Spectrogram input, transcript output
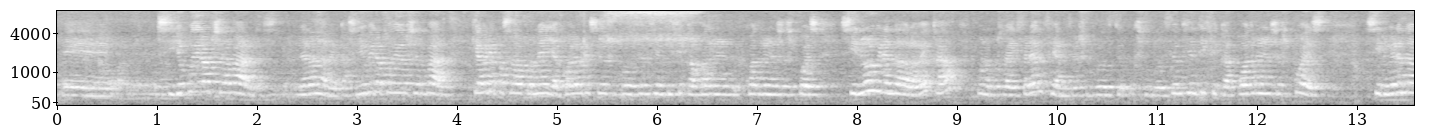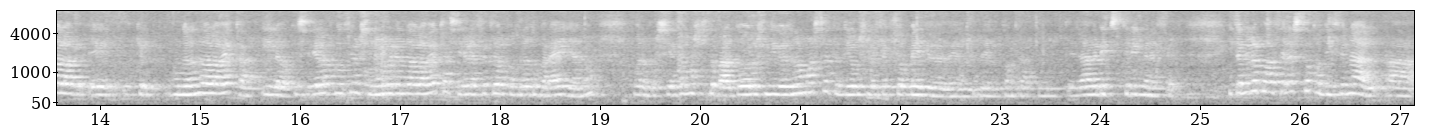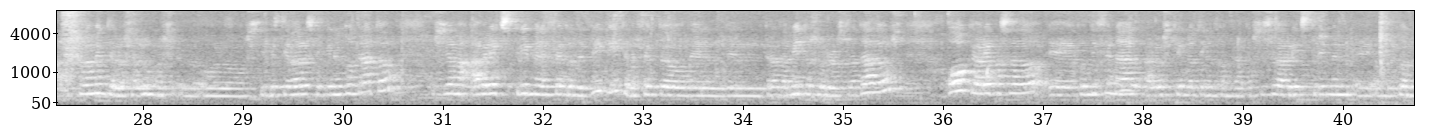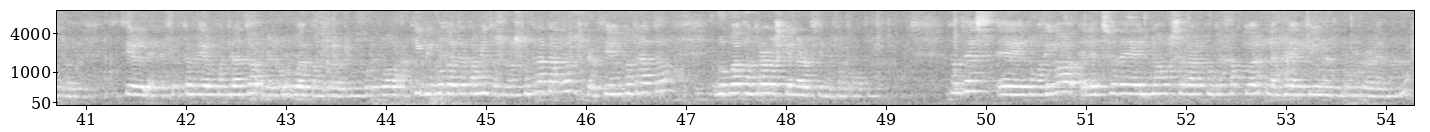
eh, si yo pudiera observar, le dan la beca, si yo hubiera podido observar qué habría pasado con ella, cuál habría sido su producción científica cuatro, cuatro años después, si no le hubieran dado la beca, bueno, pues la diferencia entre su, produ su producción científica cuatro años después si le hubieran dado la, eh, que, cuando le han dado la beca y lo que sería la producción si no le hubieran dado la beca sería el efecto del contrato para ella, ¿no? Bueno, pues si hacemos esto para todos los individuos de la muestra tendríamos el efecto medio del, del contrato, el average treatment effect. Y también lo puedo hacer esto condicional a, a solamente los alumnos o los investigadores que tienen contrato, se llama average treatment effect of the treaty, el efecto del, del tratamiento sobre los tratados, o que habría pasado eh, condicional a los que no tienen contratos. Es el average treatment eh, of the control decir, el, el, efecto medio del contrato en el grupo de control. En el grupo, aquí mi grupo de tratamiento son los contratados, los que reciben contrato, el grupo de control los que no reciben contrato. Entonces, eh, como digo, el hecho de no observar el contrafactual plantea aquí un, un, problema. ¿no?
